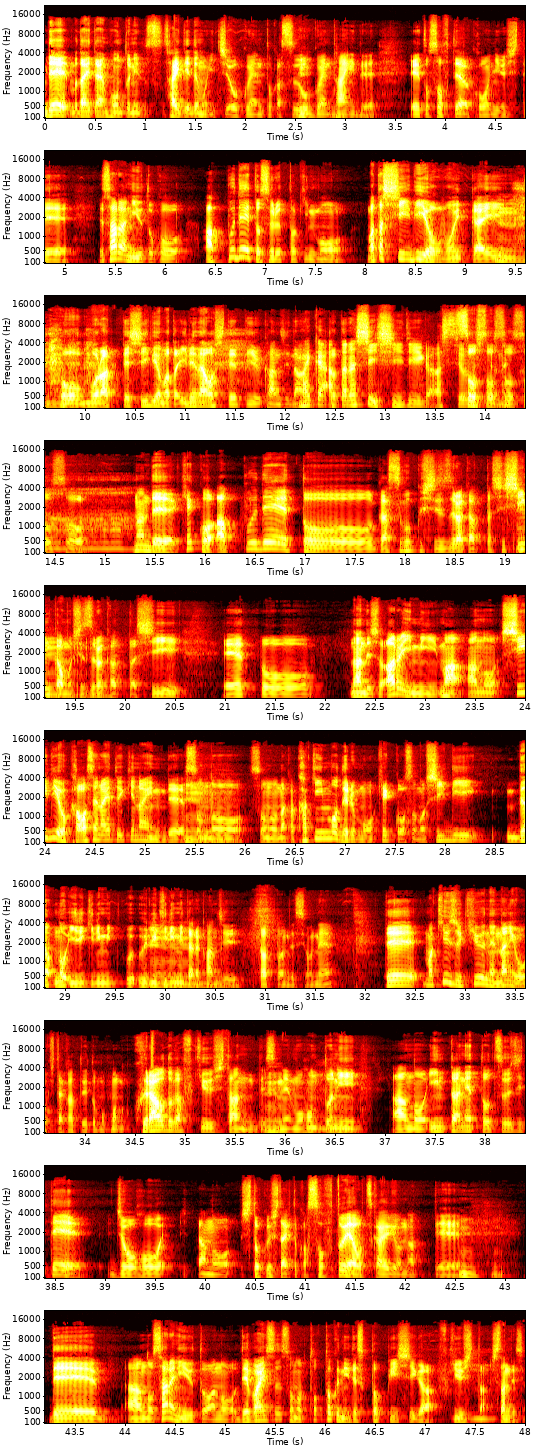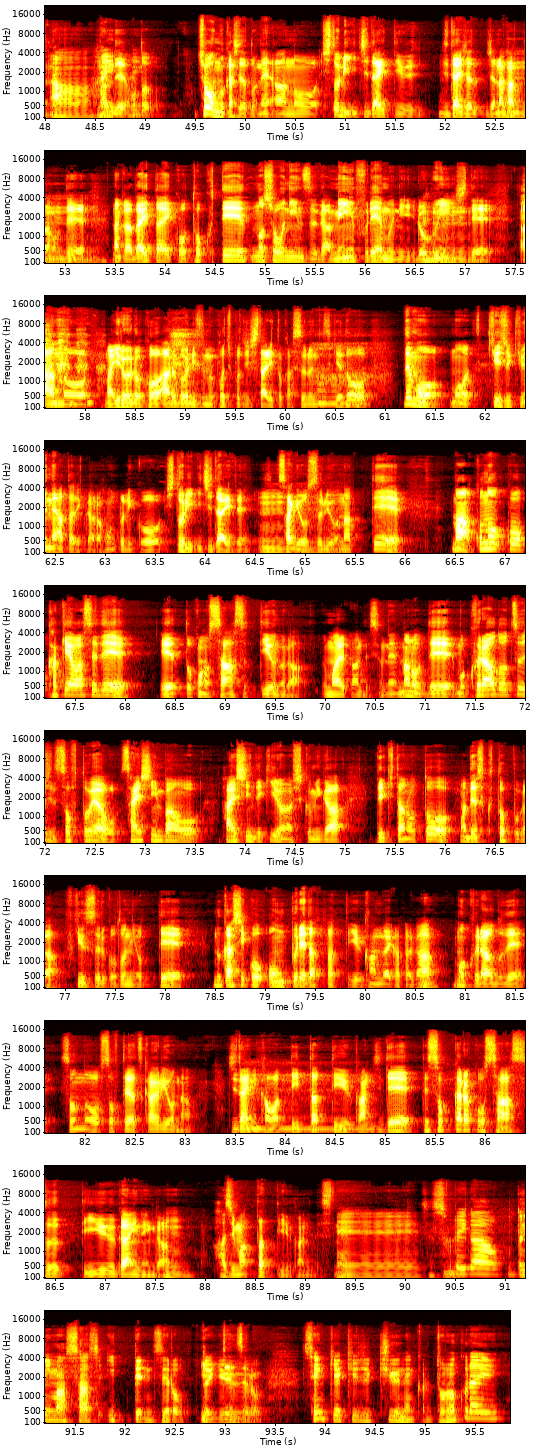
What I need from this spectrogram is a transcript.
で、まあ、大体本当に最低でも1億円とか数億円単位で、えー、とソフトウェアを購入してでさらに言うとこうアップデートする時もまた CD をもう一回うん。こうもらって CD をまた入れ直してっていう感じなん毎回新しい CD が必要ですよね。そうそうそうそうなんで結構アップデートがすごくしづらかったし進化もしづらかったし、えーっとなんでしょう。ある意味、まあ、あの CD を買わせないといけないんで、うん。そのそのなんか課金モデルも結構その CD の売り切りみ売り切りみたいな感じだったんですよね。で、まあ、99年何が起きたかというともうこのクラウドが普及したんですね、うん。もう本当にあのインターネットを通じて情報をあの取得したりとかソフトウェアを使えるようになって、うんうん。であのさらに言うとあのデバイスそのと特にデスクトップ PC が普及したしたんですよね。なんで本当超昔だとねあの1人1台っていう時代じゃじゃなかったので、うんうんうん。なんか大体こう特定の少人数がメインフレームにログインして、あのまあいろいろこうアルゴリズムポチポチしたりとかするんですけど でももう99年あたりから本当にこう1人1台で作業するようになって、まあこのこう掛け合わせで、えーっとこの SARS っていうのが生まれたんですよね。なのでもうクラウドを通じてソフトウェアを最新版を配信できるような仕組みができたのと、まあ、デスクトップが普及することによって昔こうオンプレだったっていう考え方が、うん。もうクラウドでそのソフトウェア使えるような時代に変わっていったっていう感じででそこからこう SARS っていう概念がうん。始まったっていう感じですね。えー。じゃあそれが本当にまあ SARS1.0 という1.0 1999年からどのくらい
